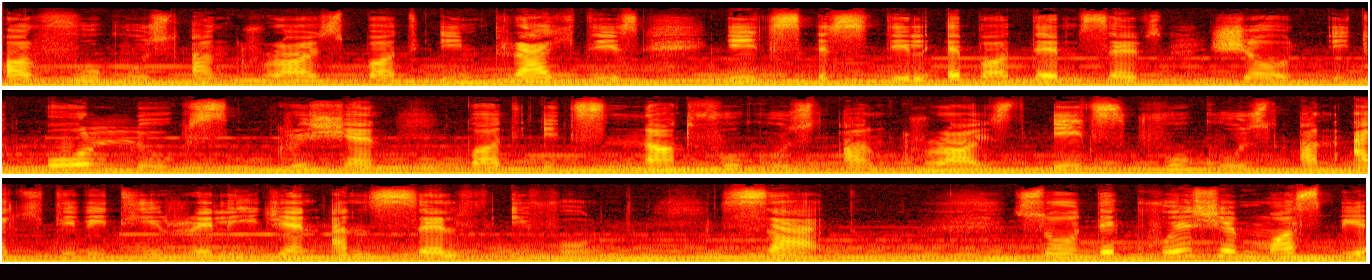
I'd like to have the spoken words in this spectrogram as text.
are focused on Christ, but in practice, it's still about themselves. Sure, it all looks Christian, but it's not focused on Christ. It's focused on activity, religion, and self effort. Sad. So the question must be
